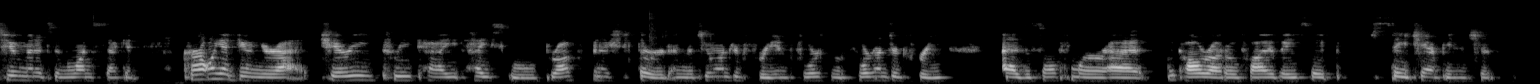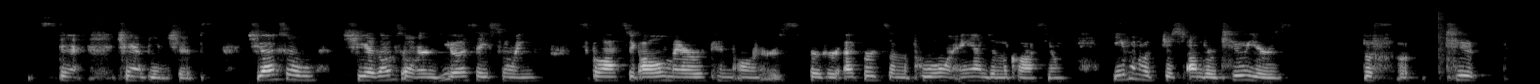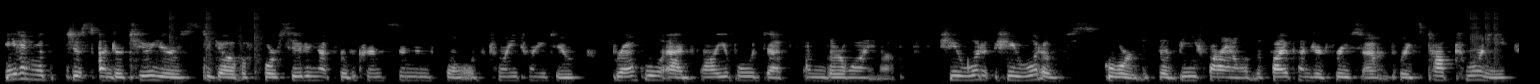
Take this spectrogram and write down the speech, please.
2 minutes and 1 second. Currently a junior at Cherry Creek High, School, Brock finished third in the 200 free and fourth in the 400 free as a sophomore at the Colorado 5A State, state Championship championships. She also She has also earned USA Swimming Scholastic All American honors for her efforts in the pool and in the classroom, even with just under two years before to even with just under two years to go before suiting up for the Crimson in fall of 2022, Brock will add valuable depth in their lineup. She would she would have scored the B final of the 500 freestyle and placed top 20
